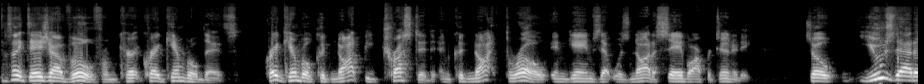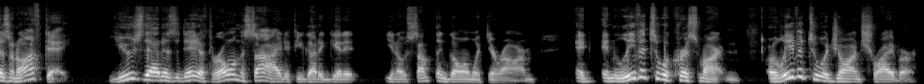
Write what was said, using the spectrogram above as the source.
It's like deja vu from Craig Kimbrel days. Craig Kimbrel could not be trusted and could not throw in games that was not a save opportunity. So use that as an off day. Use that as a day to throw on the side if you got to get it, you know, something going with your arm. And, and leave it to a Chris Martin or leave it to a John Schreiber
